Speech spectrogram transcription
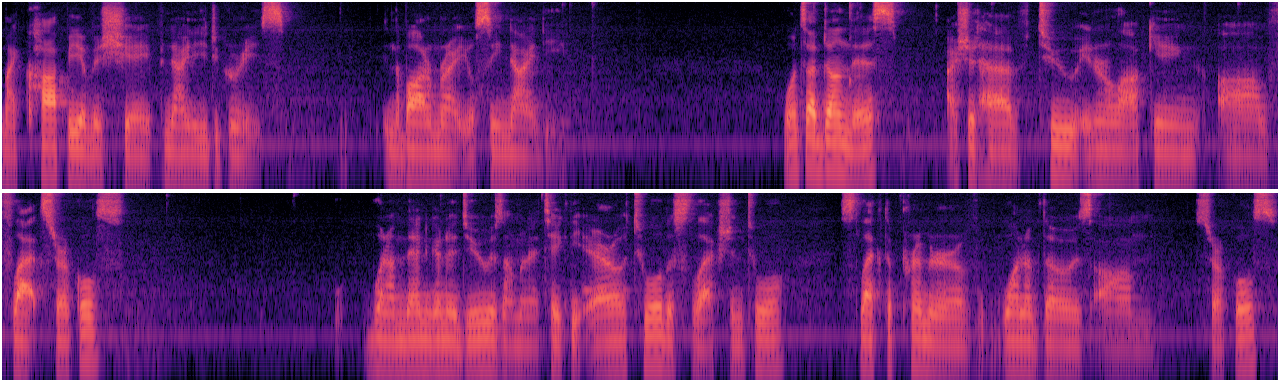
my copy of a shape 90 degrees. In the bottom right you'll see 90. Once I've done this, I should have two interlocking um, flat circles what I'm then going to do is I'm going to take the arrow tool, the selection tool, select the perimeter of one of those um, circles.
